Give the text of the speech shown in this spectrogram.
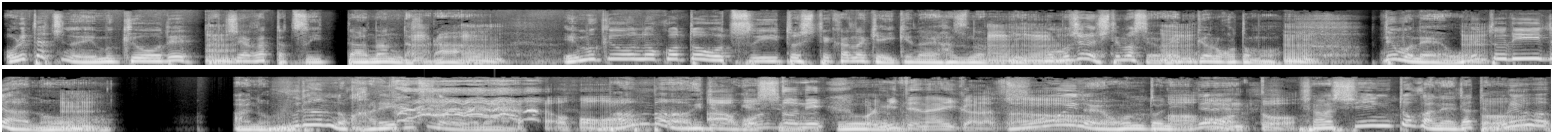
俺たちの M 教で立ち上がったツイッターなんだから、うん。M 教のことをツイートしていかなきゃいけないはずなのに、うん。まあもちろんしてますよ、M 教のことも。うん。でもね、俺とリーダーの、あの、普段のカレー活動をね、バンバン上げてるわけですよ。当に？うん俺見てないからさ。すごいのよ、本当に。あ、でね。写真とかね、だって俺は、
